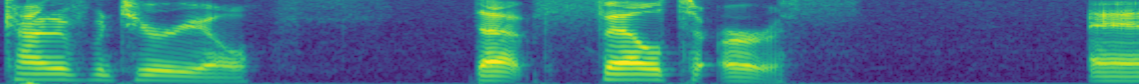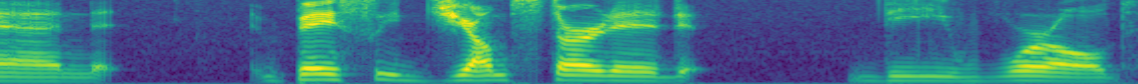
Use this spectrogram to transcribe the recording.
kind of material that fell to Earth and basically jump started the world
